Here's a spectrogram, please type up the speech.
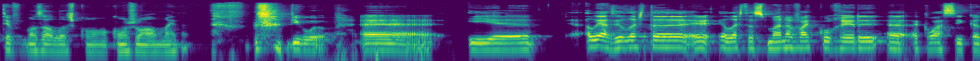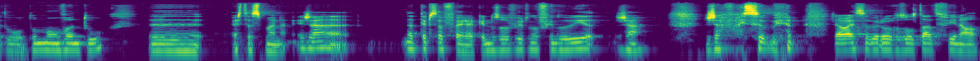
teve umas aulas com, com o João Almeida, digo eu. Uh, e uh, aliás, ele esta, ele esta semana vai correr a, a clássica do, do Mont Ventoux esta semana. É já na terça-feira, quem nos ouvir no fim do dia já, já vai saber, já vai saber o resultado final.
